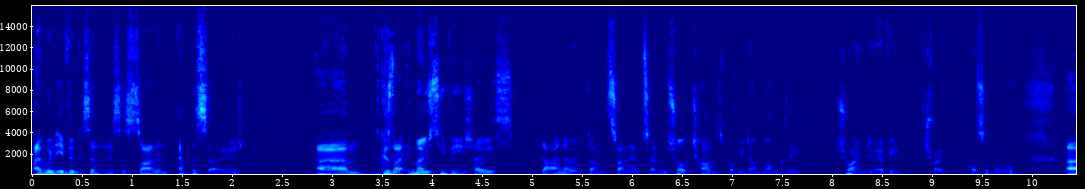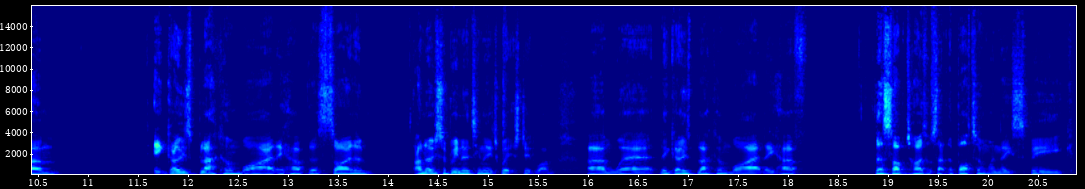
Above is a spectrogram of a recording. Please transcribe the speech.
I wouldn't even consider this a silent episode. Um, because like most TV shows that I know have done silent episode, I'm sure Charmed has probably done one because they try and do every trope possible. Um, it goes black and white. They have the silent. I know Sabrina Teenage Witch did one um, where it goes black and white. They have the subtitles at the bottom when they speak.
